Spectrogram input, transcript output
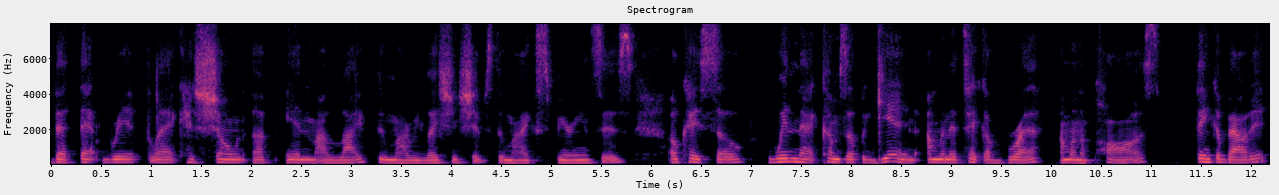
that that red flag has shown up in my life through my relationships, through my experiences. Okay, so when that comes up again, I'm going to take a breath, I'm going to pause, think about it,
